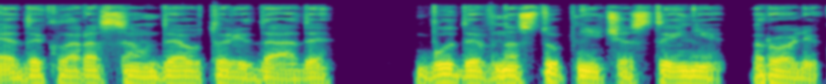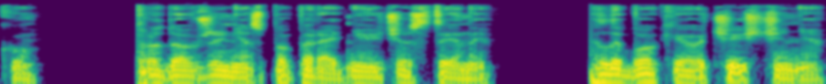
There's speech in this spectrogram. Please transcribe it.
е Декларасам де Авторідаде буде в наступній частині роліку. Продовження з попередньої частини. Глибоке очищення.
